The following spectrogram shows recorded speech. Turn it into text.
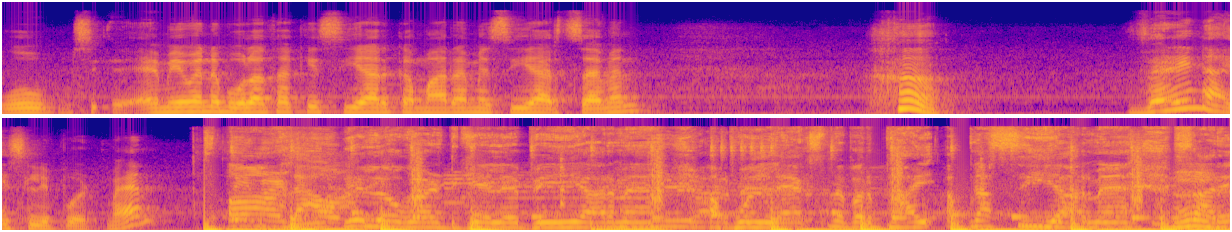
वो एम ने बोला था कि सी आर कमा रहा है C R seven very nicely put man ये लोग अटकेले पीआर में। अपन लैक्स में पर भाई अपना सीआर में। सारे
